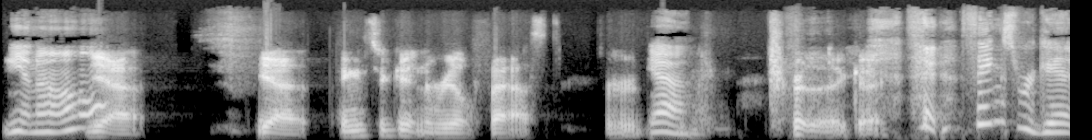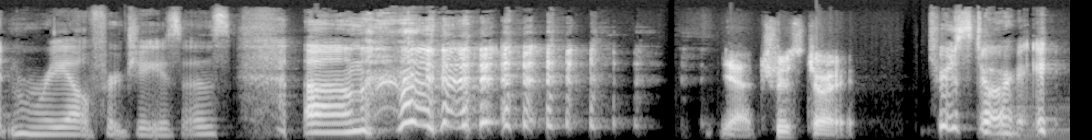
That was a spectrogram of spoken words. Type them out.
you know? Yeah yeah, things are getting real fast for yeah for that guy. things were getting real for Jesus. Um, yeah, true story. True story.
